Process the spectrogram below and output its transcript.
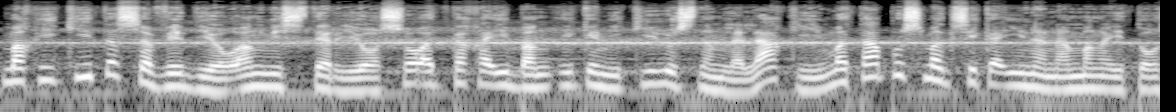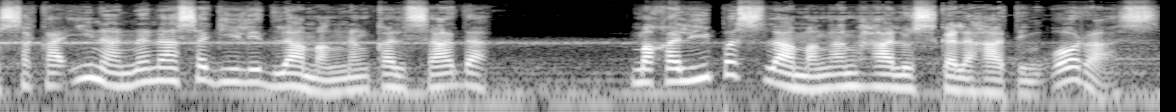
Makikita sa video ang misteryoso at kakaibang ikinikilos ng lalaki matapos magsikainan ang mga ito sa kainan na nasa gilid lamang ng kalsada. Makalipas lamang ang halos kalahating oras,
